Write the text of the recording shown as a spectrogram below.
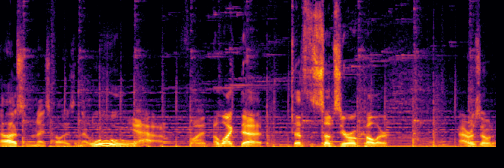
Ah, some nice colors in there. Ooh. Yeah, fun. I like that. That's the Sub-Zero color. Arizona.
